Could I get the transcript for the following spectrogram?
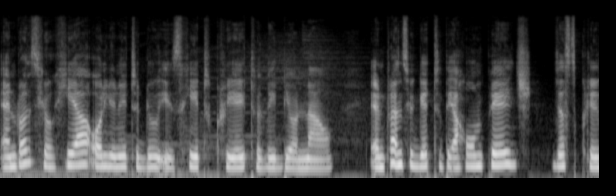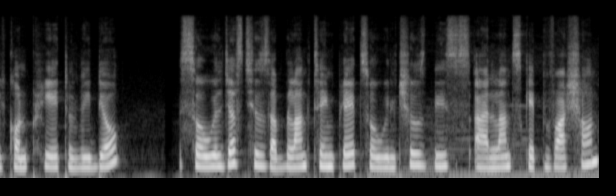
and once you're here, all you need to do is hit create a video now. And once you get to their homepage, just click on create a video. So we'll just choose a blank template. So we'll choose this uh, landscape version.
